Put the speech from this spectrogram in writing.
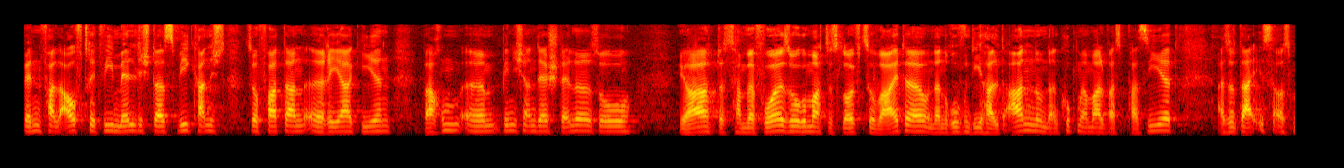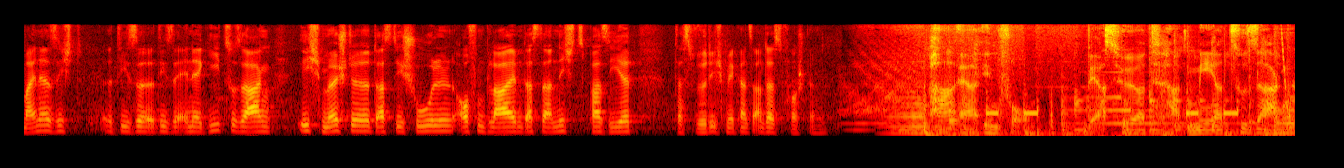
wenn ein Fall auftritt? Wie melde ich das? Wie kann ich sofort dann äh, reagieren? Warum ähm, bin ich an der Stelle so, ja, das haben wir vorher so gemacht, das läuft so weiter und dann rufen die halt an und dann gucken wir mal, was passiert. Also da ist aus meiner Sicht äh, diese, diese Energie zu sagen, ich möchte, dass die Schulen offen bleiben, dass da nichts passiert, das würde ich mir ganz anders vorstellen. HR Info. Wer es hört, hat mehr zu sagen.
